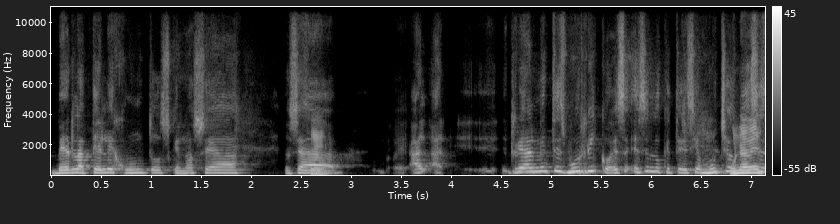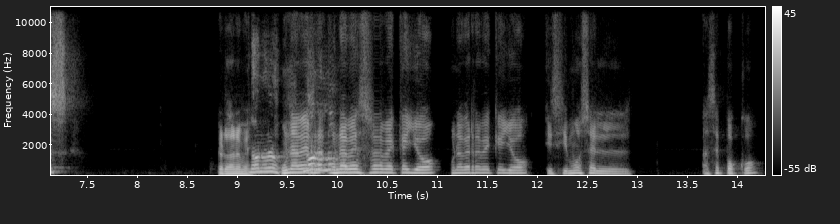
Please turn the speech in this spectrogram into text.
ver la tele juntos, que no sea, o sea, realmente es muy rico, eso, es lo que te decía, muchas veces... Perdóname. No, no, no. Una vez, una vez Rebeca y yo, una vez Rebeca y yo hicimos el hace poco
